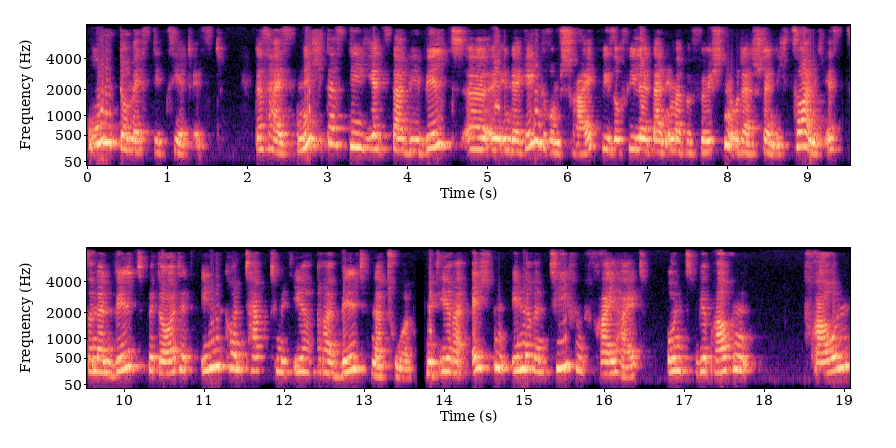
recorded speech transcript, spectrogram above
undomestiziert ist. Das heißt nicht, dass die jetzt da wie wild äh, in der Gegend rumschreit, wie so viele dann immer befürchten oder ständig zornig ist, sondern wild bedeutet in Kontakt mit ihrer Wildnatur, mit ihrer echten inneren tiefen Freiheit. Und wir brauchen Frauen,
